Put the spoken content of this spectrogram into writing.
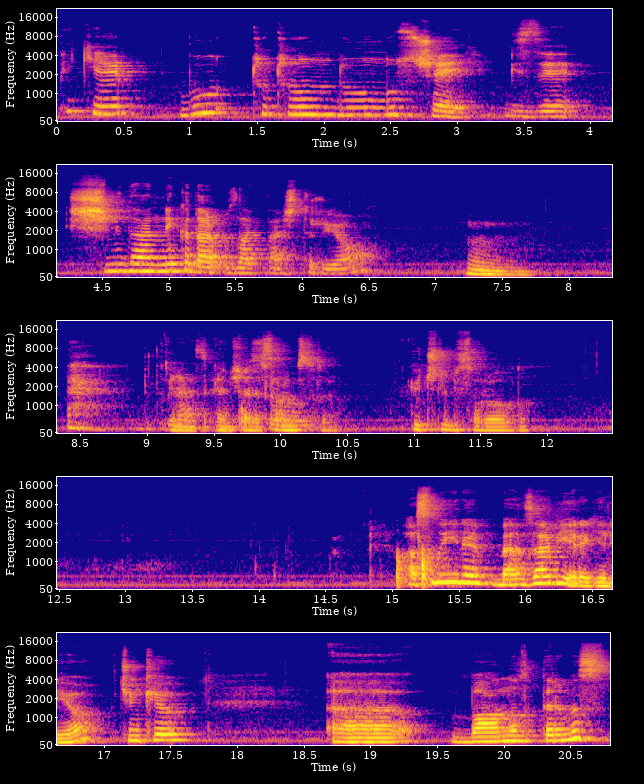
Peki bu tutunduğumuz şey bizi şimdiden ne kadar uzaklaştırıyor? Hmm. Biraz evet, güçlü enteresan bir soru. Güçlü bir soru oldu. Aslında yine benzer bir yere geliyor. Çünkü e, bağımlılıklarımızın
